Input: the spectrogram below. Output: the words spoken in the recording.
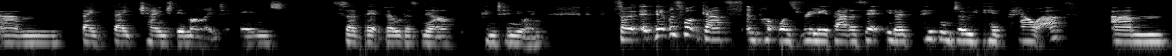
um, they they changed their mind, and so that build is now continuing. So that was what Garth's input was really about: is that you know people do have power. Um,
